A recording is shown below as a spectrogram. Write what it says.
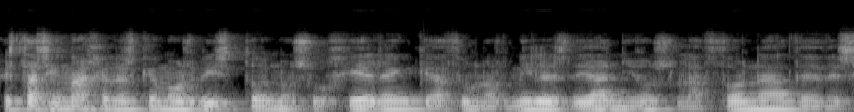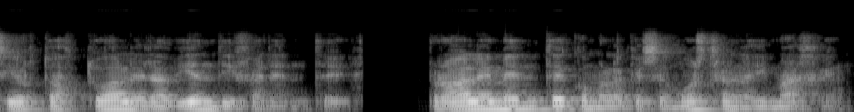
Estas imágenes que hemos visto nos sugieren que hace unos miles de años la zona de desierto actual era bien diferente, probablemente como la que se muestra en la imagen,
